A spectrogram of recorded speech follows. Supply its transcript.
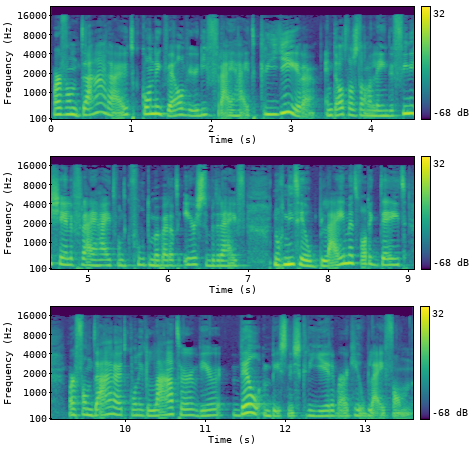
Maar van daaruit kon ik wel weer die vrijheid creëren. En dat was dan alleen de financiële vrijheid, want ik voelde me bij dat eerste bedrijf nog niet heel blij met wat ik deed. Maar van daaruit kon ik later weer wel een business creëren waar ik heel blij van,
